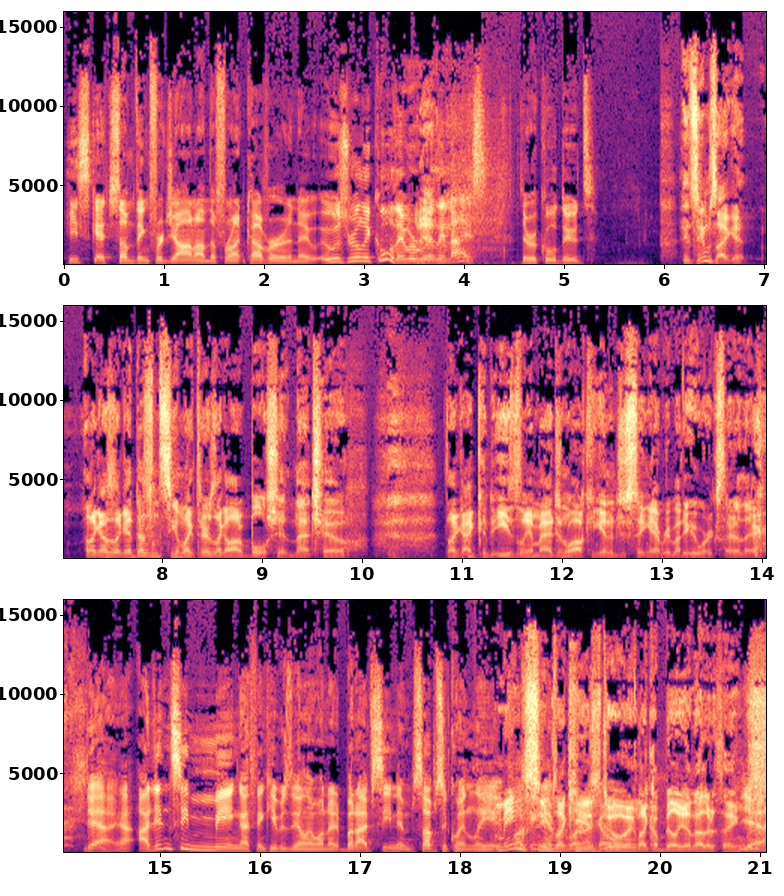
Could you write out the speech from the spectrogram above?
he sketched something for John on the front cover, and it, it was really cool. They were Yeah. really nice. They were cool dudes. It seems like it. Like I was like, it doesn't seem like there's like a lot of bullshit in that show. Like I could easily imagine walking in and just seeing everybody who works there there. Yeah, yeah. I didn't see Ming. I think he was the only one, I, but I've seen him subsequently. Ming seems like he's doing like a billion other things. Yeah,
